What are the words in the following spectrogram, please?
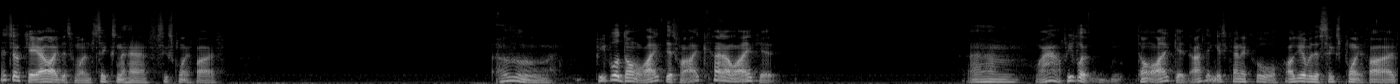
it's okay. I like this one. Six and a half, six point five. Oh, people don't like this one. I kind of like it. Um, wow, people don't like it. I think it's kind of cool. I'll give it a 6.5.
